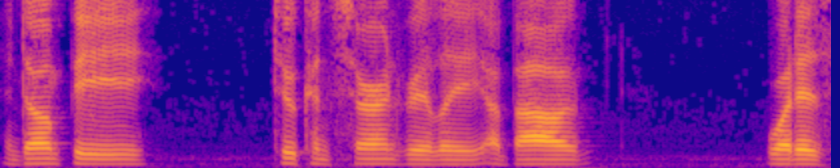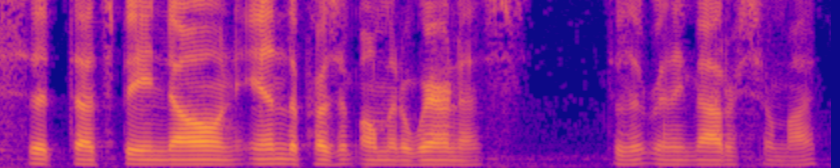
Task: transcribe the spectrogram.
And don't be too concerned really about what is it that's being known in the present moment awareness. Does it really matter so much?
